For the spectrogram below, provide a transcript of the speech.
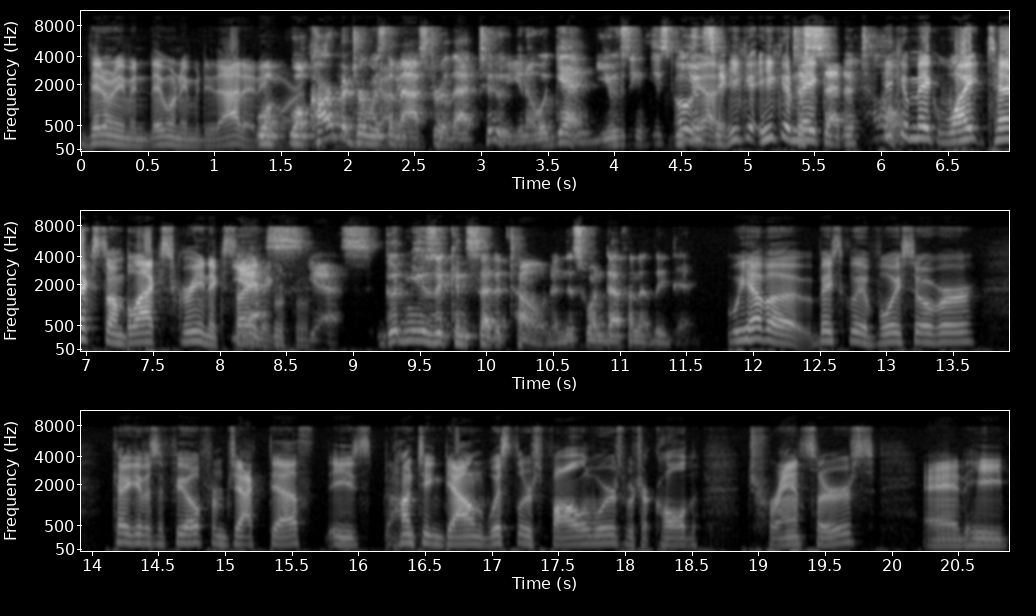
They don't even they won't even do that anymore. Well, well, It's just like, Carpenter was the master of that too. You know, again using his Oh yeah, music he could he could to make set a tone. he could make white text on black screen exciting. Yes, yes. Good music can set a tone, and this one definitely did. we have a basically a voiceover kind of give us a feel from Jack Deth. He's hunting down Whistler's followers, which are called trancers, and he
